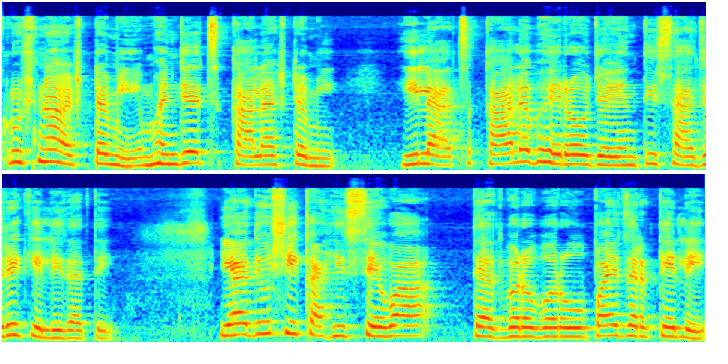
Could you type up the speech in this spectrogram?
कृष्ण अष्टमी म्हणजेच कालाष्टमी. हिलाच कालभैरव जयंती साजरी केली जाते. या दिवशी काही सेवा त्याचबरोबर उपाय जर केले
